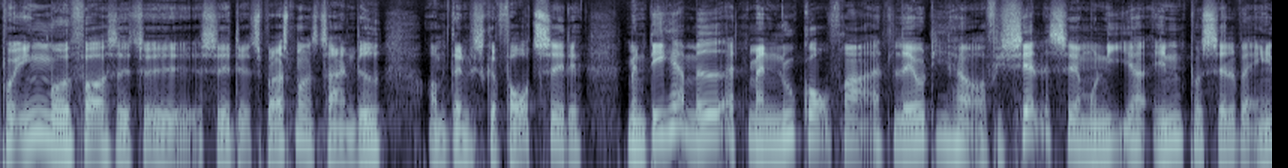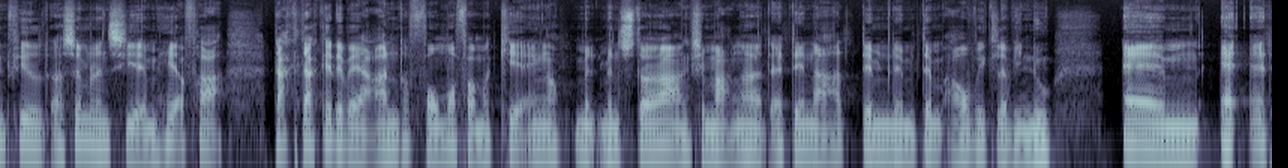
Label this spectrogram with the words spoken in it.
på ingen måde for at sætte, øh, sætte et spørgsmålstegn ved, om den skal fortsætte. Men det her med, at man nu går fra at lave de her officielle ceremonier inde på selve Anfield, og simpelthen siger, at herfra, der, der kan det være andre former for markeringer, men, men større arrangementer af den art, dem, dem, dem afvikler vi nu. Um, at, at,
